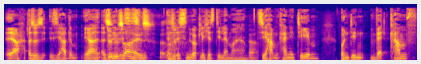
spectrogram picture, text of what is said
Ja, also sie, sie hatte, ja, also Dünnes es, Eis. Ist ein, es ist ein wirkliches Dilemma. Ja. ja. Sie haben keine Themen und den Wettkampf,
